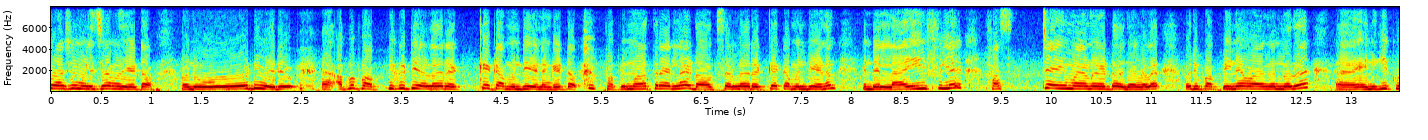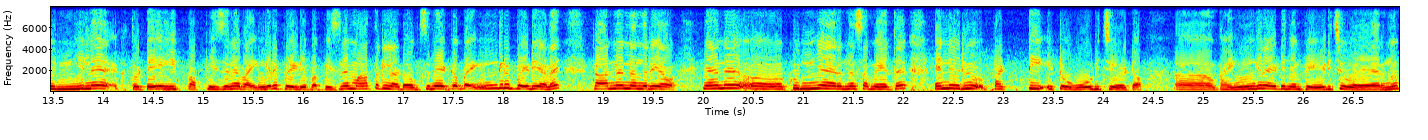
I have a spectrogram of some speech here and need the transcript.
പ്രാവശ്യം വിളിച്ചാൽ മതി കേട്ടോ. അവൻ ഓടി വരും. അപ്പോൾ പപ്പിക്കുട്ടിയുള്ളവരൊക്കെ കമന്റ് ചെയ്യണം കേട്ടോ. പപ്പി മാത്രമല്ല ഡോഗ്സ് ഉള്ളവരൊക്കെ കമന്റ് ചെയ്യണം. എന്റെ ലൈഫിൽ ഫസ്റ്റ് ടൈമാണ് കേട്ടോ. ഞങ്ങൾ ഒരു പപ്പീനെ വാങ്ങുന്നത്. എനിക്ക് കുഞ്ഞിലെ തൊട്ടേ ഈ പപ്പീസിനെ ഭയങ്കര പേടിയാണ് പപ്പീസിനെ മാത്രമല്ല ഡോഗ്സിനെയൊക്കെ ഭയങ്കര പേടിയാണ്. കാരണം എന്താണെന്നറിയോ? ഞാൻ കുഞ്ഞായിരുന്ന സമയത്ത് എന്നെ ഒരു പട്ടി ഇട്ട് ഓടിച്ചു കേട്ടോ. ഭയങ്കരമായിട്ട് ഞാൻ പേടിച്ചു പോയായിരുന്നു.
